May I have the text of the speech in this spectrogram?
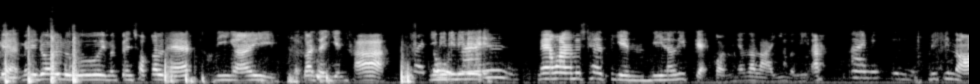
แกะไม่ได้เลย มันเป็นช็อกโกแลต นี่ไง แล้วก็ใจเย็นค่ะนี่นี่นี่นี่แม่ว่าไม่แช่ตู้เย็นดีนะรีบแกะก่อนไม่งั้นละลายยิ่งกว่านี้อะไอ้ายไม่กินอะไม่กินเหรอ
